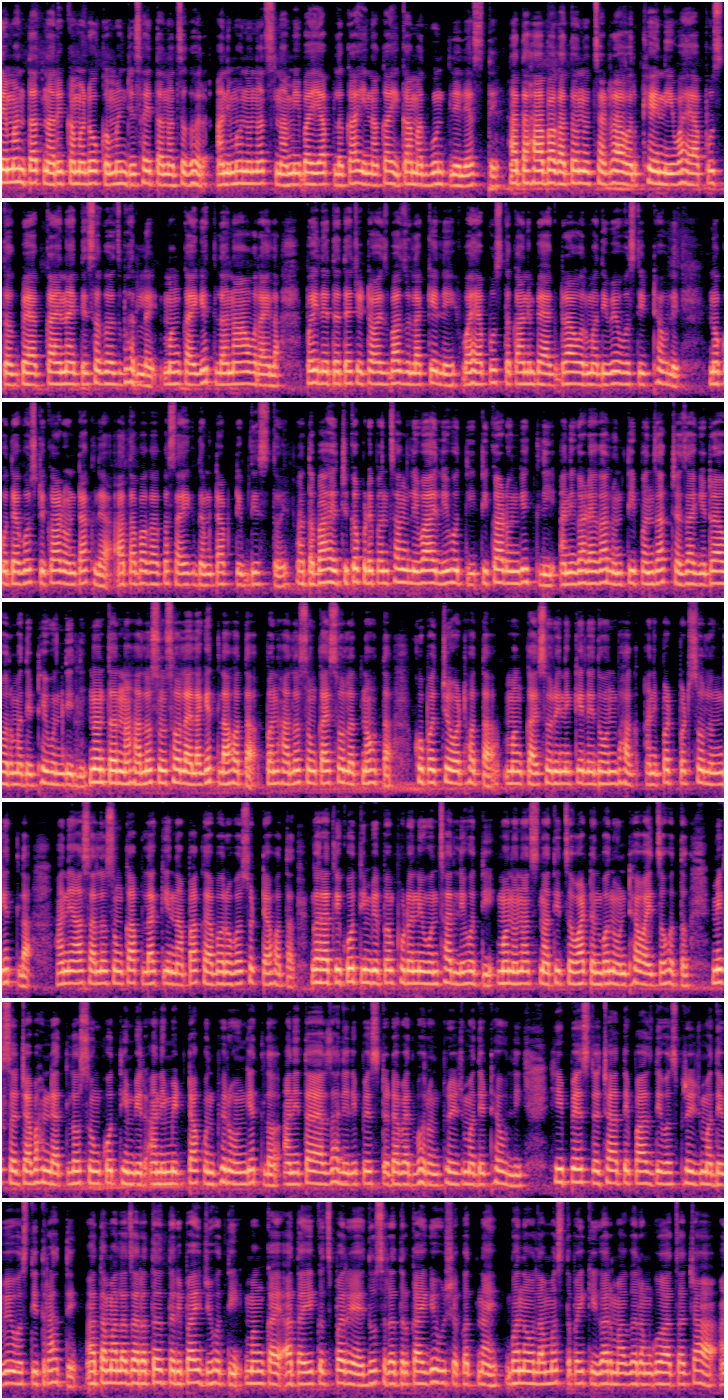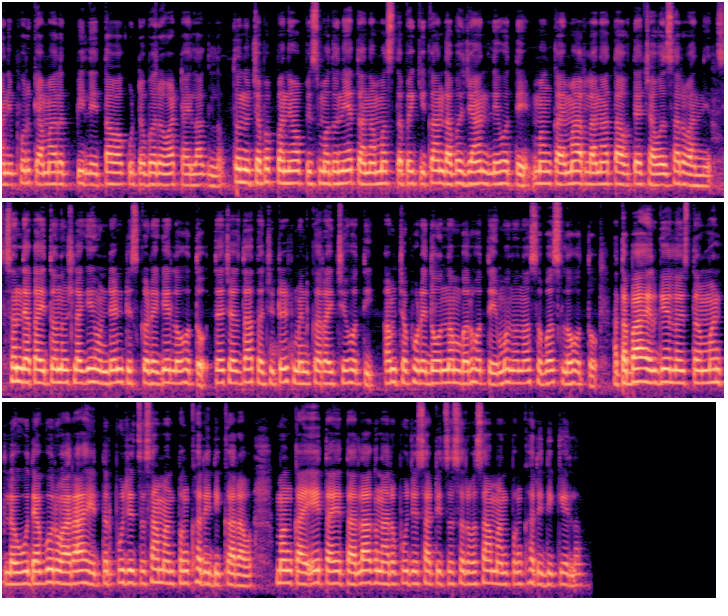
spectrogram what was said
ते म्हणतात ना रिकामं डोकं म्हणजे सैतानाचं घर. आणि म्हणूनच ना मी बाई आपलं काही ना काही कामात गुंतलेली असते. आता हा बघा तनुजचा ड्रावर खेळणी वह्या पुस्तक बॅग काय नाही ते सगळंच भरलंय. मग काय घेतलं ना आवरायला? पहिले तर त्याचे टॉयज बाजूला केले वह्या पुस्तक आणि बॅग ड्रावरमध्ये व्यवस्थित ठेवले. नको त्या गोष्टी काढून टाकल्या. आता बघा कसा एकदम टापटीप दिसतोय. आता बाहेरची कपडे पण चांगली वाळली होती ती काढून घेतली आणि घड्या घालून ती पण जागच्या जागी ड्रावर मध्ये ठेवून दिली. नंतर ना हा लसूण सोलायला घेतला होता पण हा लसूण काय सोलत नव्हता. खूपच चिवट होता. मग काय सुरीने केले दोन भाग आणि पटपट सोलून घेतला आणि असा लसूण कापला की ना पाकळ्याबरोबर सुट्ट्या होतात. घरातली कोथिंबीर पण पुढे निघून चालली होती. म्हणूनच ना तिचं वाटण बनवून ठेवायचं होतं. मिक्सरच्या भांड्यात लसूण कोथिंबीर आणि मीठ टाकून फिरवून घेतलं आणि तयार झालेली पेस्ट डब्यात भरून फ्रीजमध्ये ठेवली. ही पेस्ट चार ते पाच दिवस फ्रीजमध्ये व्यवस्थित राहते. आता मला जरा तरतरी पाहिजे होती. मग काय? आता एकच पर्याय. दुसरं तर काय घेऊ शकत नाही. बनवला मस्तपैकी गरमागरम गुळाचा चहा आणि फुरक्या मारत पिले तवा कुठं बरं वाटायला लागलं. तनुच्या पप्पाने ऑफिसमधून येताना मस्तपैकी कांदा भजी आणले होते. मग काय? मारला ना ताव त्याच्यावर सर्वांनीच. संध्याकाळी तनुषला घेऊन डेंटिस्टकडे गेलो होतो. त्याच्याच दाताची ट्रीटमेंट करायची होती. आमच्या पुढे दोन नंबर होते म्हणून असं बसलो होतो. आता बाहेर गेलोय तर म्हटलं उद्या गुरुवार आहे तर पूजेचं सामान पण खरेदी करावं. मग काय येता येता लागणारं पूजेसाठीचं सर्व सामान पण खरेदी केलं.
